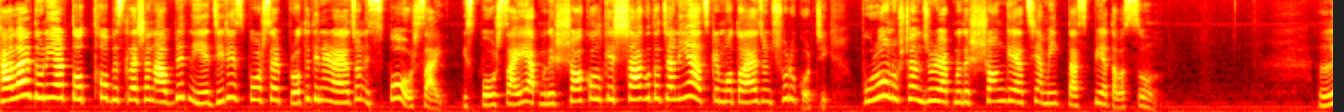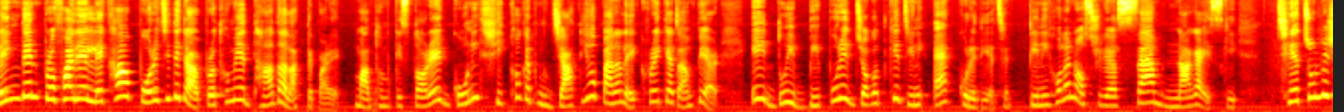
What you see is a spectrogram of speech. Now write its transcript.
খেলার দুনিয়ার তথ্য বিশ্লেষণ আপডেট নিয়ে জিডি স্পোর্টসের প্রতিদিনের আয়োজন স্পোর্টস আই। স্পোর্টস আই আপনাদের সকলকে স্বাগত জানিয়ে আজকের মতো আয়োজন শুরু করছি। পুরো অনুষ্ঠান জুড়ে আপনাদের সঙ্গে আছি আমি তাসপিয়া তাবাসুম। লিঙ্কডিন প্রোফাইলে লেখা পরিচিতিটা প্রথমে ধাঁধা লাগতে পারে। মাধ্যমিক স্তরে গণিত শিক্ষক এবং জাতীয় প্যানেলে ক্রিকেট আম্পায়ার। এই দুই বিপরীত জগৎকে যিনি এক করে দিয়েছেন, তিনি হলেন অস্ট্রেলিয়ার স্যাম নাগাইস্কি। ছেচল্লিশ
